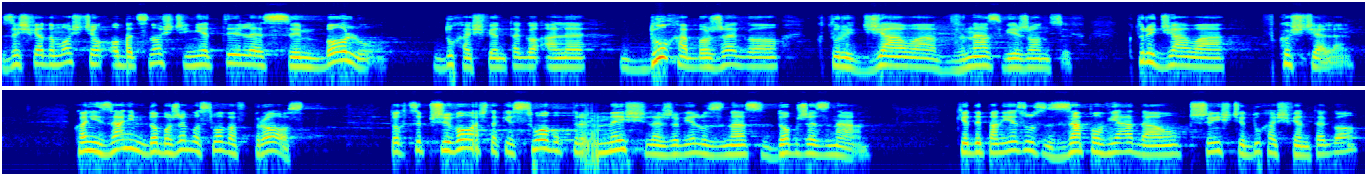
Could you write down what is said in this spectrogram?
ze świadomością obecności nie tyle symbolu Ducha Świętego, ale Ducha Bożego, który działa w nas wierzących, który działa w Kościele. Kochani, zanim do Bożego Słowa wprost, to chcę przywołać takie słowo, które myślę, że wielu z nas dobrze zna. Kiedy Pan Jezus zapowiadał przyjście Ducha Świętego,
